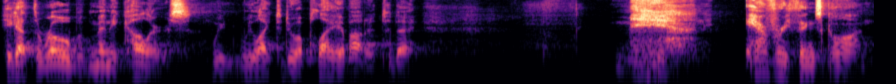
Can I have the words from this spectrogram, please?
He got the robe of many colors. We, we like to do a play about it today. Man, everything's gone.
